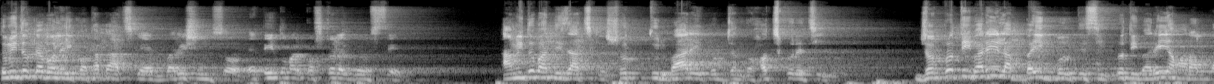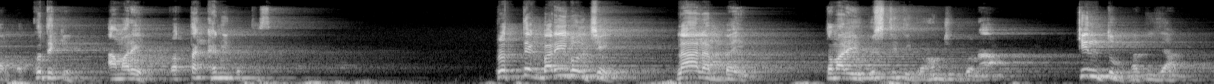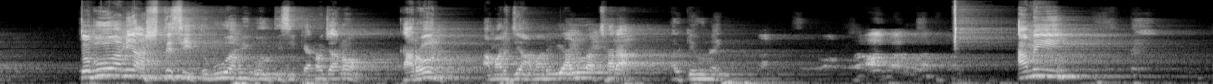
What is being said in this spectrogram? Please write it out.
তুমি তো কেবল এই কথাটা আজকে একবারই শুনছো, এতেই তোমার কষ্ট লাগবে হচ্ছে। আমি তো ভাতিজা আজকে সত্তর বার এই পর্যন্ত হজ করেছি। প্রতিবারই লাভবাহিক বলতেছি, প্রতিবারই আমার আল্লাহর পক্ষ থেকে আমারে প্রত্যাখ্যানই করতেছে। প্রত্যেকবারই বলছে, লা লাভবাহিক তোমার এই উপস্থিতি গ্রহণযোগ্য না। কিন্তু ভাতিজা, তবুও আমি আসতেছি, তবুও আমি বলতেছি, কেন জানো? কারণ আমার যে আমার এই আল্লাহ ছাড়া আর কেউ নাই। আমি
